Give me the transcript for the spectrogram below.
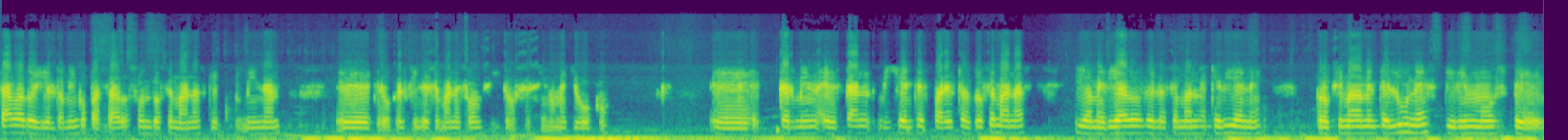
sábado y el domingo pasado, son dos semanas que culminan, eh, creo que el fin de semana es 11 y 12, si no me equivoco. Eh, están vigentes para estas dos semanas y a mediados de la semana que viene, aproximadamente lunes, diremos de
